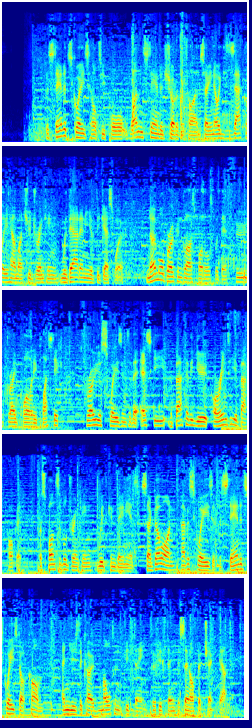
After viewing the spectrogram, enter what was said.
The standard squeeze helps you pour one standard shot at a time so you know exactly how much you're drinking without any of the guesswork. No more broken glass bottles with their food grade quality plastic. Throw your squeeze into the esky, the back of the ute, or into your back pocket. Responsible drinking with convenience. So go on, have a squeeze at thestandardsqueeze.com and use the code MOLTON15 for 15% off at checkout.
